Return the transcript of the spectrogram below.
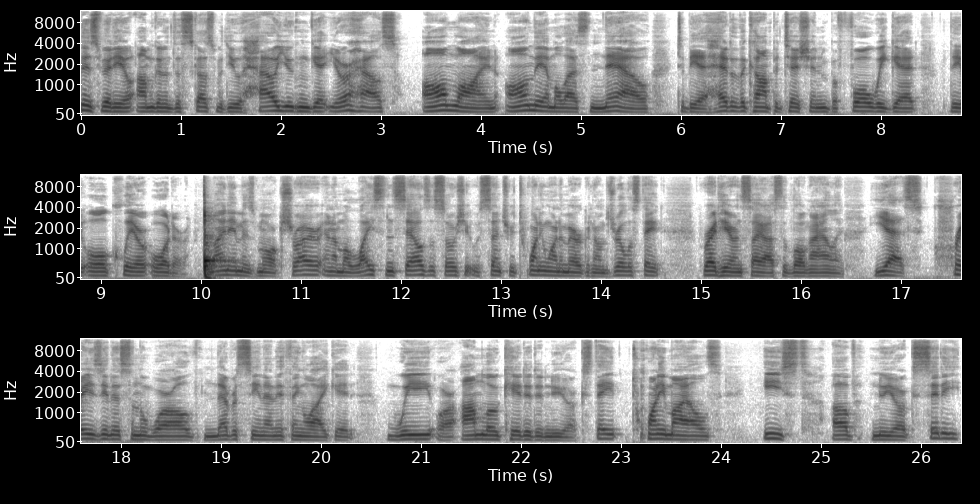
This video, I'm going to discuss with you how you can get your house online on the MLS now to be ahead of the competition before we get the all clear order. My name is Mark Schreier and I'm a licensed sales associate with Century 21 American Homes Real Estate right here in Syosset, Long Island. Yes, craziness in the world, never seen anything like it. We or I'm located in New York State, 20 miles east of New York City.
